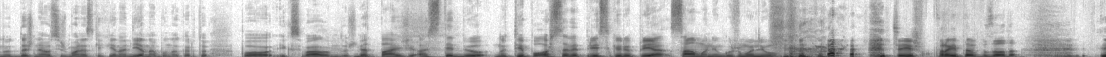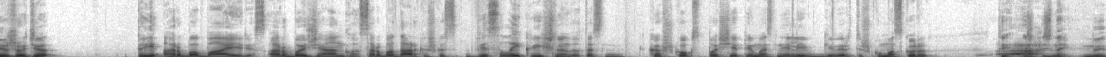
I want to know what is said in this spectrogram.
nu, dažniausiai žmonės kiekvieną dieną būna kartu po x valandų. Žinai. Bet, pavyzdžiui, aš stebiu, nu, tipo, aš save priskiriu prie sąmoningų žmonių. Čia iš praeitą epizodą. Ir, žodžiu, tai arba bairis, arba ženklas, arba dar kažkas visą laiką išlenda, tas kažkoks pašiepimas, nelygivertiškumas, kur... Tai, žinai, nu,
